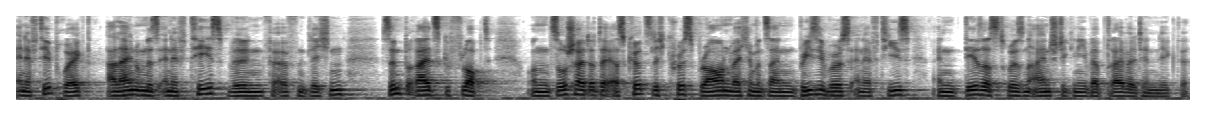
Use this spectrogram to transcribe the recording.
NFT-Projekt allein um des NFTs willen veröffentlichen, sind bereits gefloppt. Und so scheiterte erst kürzlich Chris Brown, welcher mit seinen Breezyverse NFTs einen desaströsen Einstieg in die Web3-Welt hinlegte.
